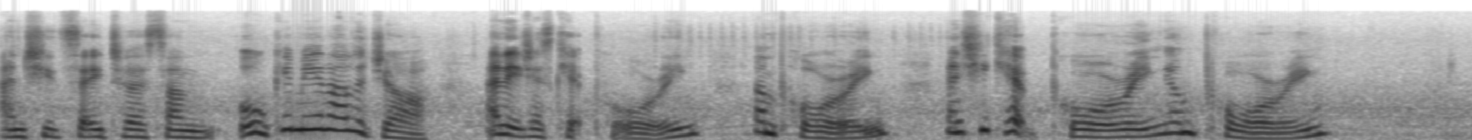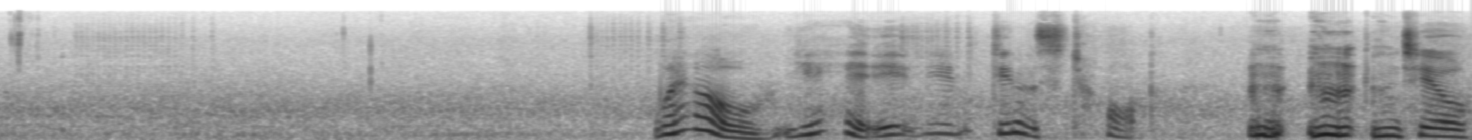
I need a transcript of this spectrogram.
and she'd say to her son, Oh, give me another jar. And it just kept pouring and pouring, and she kept pouring and pouring. Well, yeah, it, it didn't stop until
